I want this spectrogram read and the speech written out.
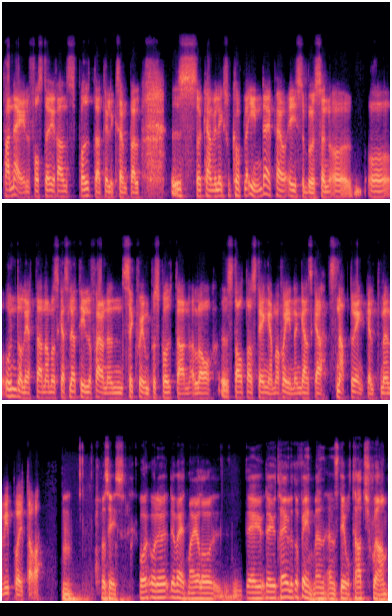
panel för att styra en spruta till exempel så kan vi liksom koppla in det på isobussen och, och underlätta när man ska slå till och från en sektion på sprutan eller starta och stänga maskinen ganska snabbt och enkelt med en vippbrytare. Mm, precis. Och, och det, det, vet man eller det är, ju, det är ju trevligt och fint med en, en stor touchskärm.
